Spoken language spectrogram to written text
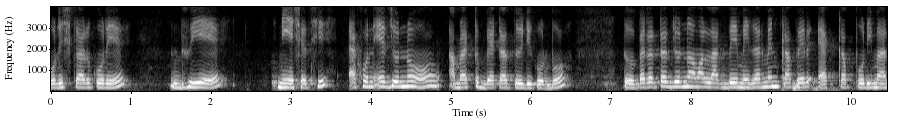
পরিষ্কার করে ধুয়ে নিয়ে এসেছি। এখন এর জন্য আমরা একটা ব্যাটার তৈরি করব। তো ব্যাটারটার জন্য আমার লাগবে মেজারমেন্ট কাপের এক কাপ পরিমাণ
